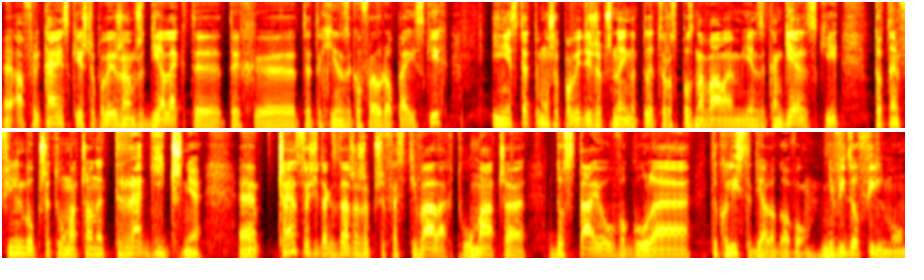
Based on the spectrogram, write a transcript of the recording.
afrykańskie, jeszcze podejrzewam, że dialekty tych, tych języków europejskich. I niestety muszę powiedzieć, że przynajmniej na tyle, co rozpoznawałem język angielski, to ten film był przetłumaczony tragicznie. E, często się tak zdarza, że przy festiwalach tłumacze dostają w ogóle tylko listę dialogową, nie widzą filmu,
